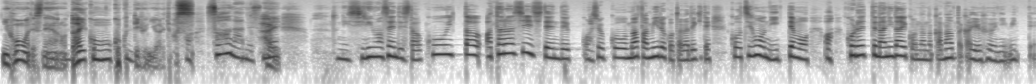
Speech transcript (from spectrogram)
日本はですねあの大根王国っていうふうに言われてます。うん、そうなんですね。はい、当に知りませんでしたこういった新しい視点で和食をまた見ることができてこう地方に行ってもあこれって何大根なのかなとかいうふうに見て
